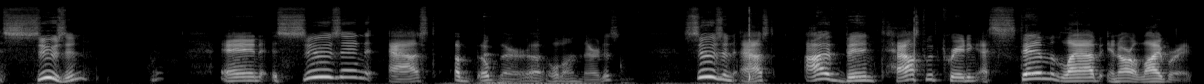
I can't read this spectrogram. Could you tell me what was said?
Susan. And Susan asked, uh, oh, there, uh, hold on, there it is. Susan asked, I've been tasked with creating a STEM lab in our library.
